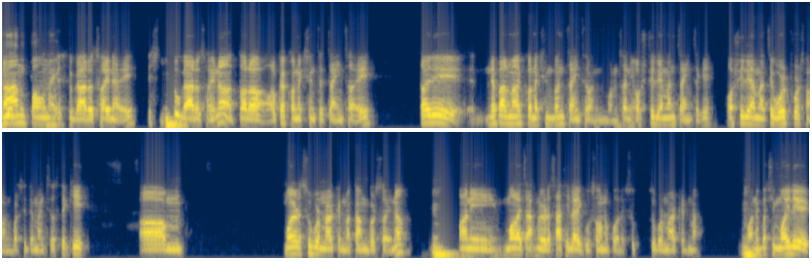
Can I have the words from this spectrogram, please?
काम पाउन। त्यस्तो गाह्रो छैन है। त्यस्तो गाह्रो छैन तर हल्का कनेक्सन चाहिँ चाहिन्छ है। तैँले नेपालमा कनेक्सन पनि चाहिन्छ भन्- भन्छ नि। अस्ट्रेलियामा पनि चाहिन्छ कि? अस्ट्रेलियामा चाहिँ वर्क फोर्समा हुनुपर्छ त्यो मान्छे। जस्तै कि म एउटा सुपर मार्केटमा काम गर्छु होइन? अनि मलाई चाहिँ आफ्नो एउटा साथीलाई घुसाउनु पर्यो सु सुपर मार्केटमा भनेपछि मैले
